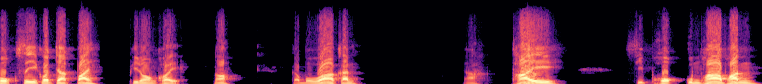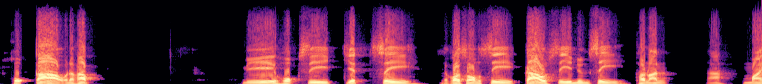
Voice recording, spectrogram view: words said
หกสี่ก็จัดไป พี่น้องคอยเนาะกับบว่ากันอะไทยสิบหกกุมภาพันธ์หกเก้านะครับ มีหกสี่เจ็ดสี่แล้วก็สองสี่เก้าสี่หนึ่งสี่เท่านั้นนะไม่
